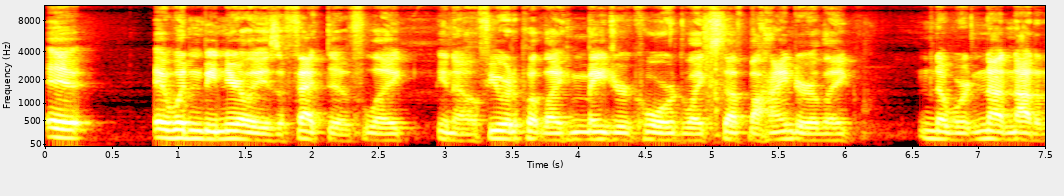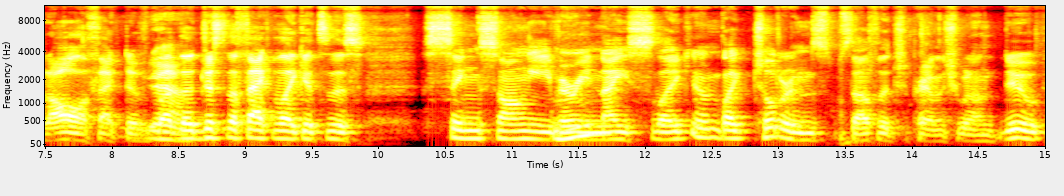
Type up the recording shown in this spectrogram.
it it wouldn't be nearly as effective like you know if you were to put like major chord like stuff behind her like nowhere not not at all effective Yeah. but the, just the fact that like it's this sing songy very nice like you know like children's stuff that she, apparently she went on to do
